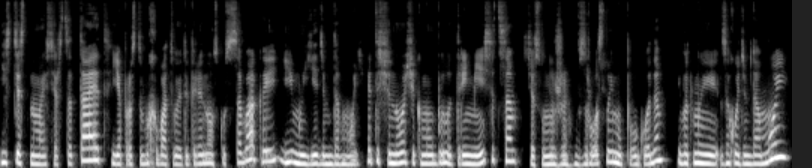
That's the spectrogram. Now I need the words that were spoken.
Естественно, мое сердце тает. Я просто выхватываю эту переноску с собакой, и мы едем домой. Это щеночек, ему было три месяца. Сейчас он уже взрослый, ему полгода. И вот мы заходим домой,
